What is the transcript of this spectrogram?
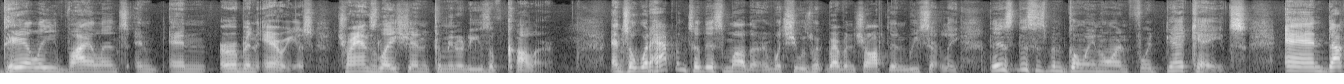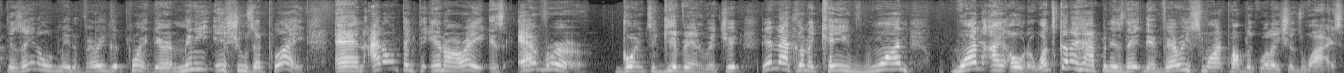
daily violence in, in urban areas, translation, communities of color. And so what happened to this mother, and what she was with Reverend Sharpton recently, this, this has been going on for decades. And Dr. Zaino made a very good point. There are many issues at play. And I don't think the NRA is ever going to give in, Richard. They're not going to cave one one iota. What's going to happen is they, they're very smart public relations wise.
